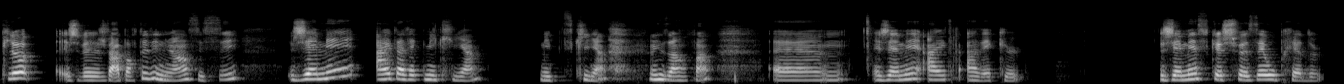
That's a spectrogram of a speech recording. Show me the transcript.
Puis là, je vais, je vais apporter des nuances ici. J'aimais être avec mes clients, mes petits clients, mes enfants. Euh, j'aimais être avec eux. J'aimais ce que je faisais auprès d'eux.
